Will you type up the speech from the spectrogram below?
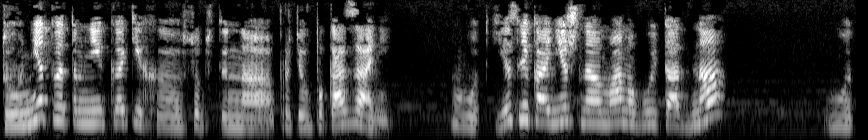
то нет в этом никаких, э, собственно, противопоказаний. Вот. Если, конечно, мама будет одна, вот,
